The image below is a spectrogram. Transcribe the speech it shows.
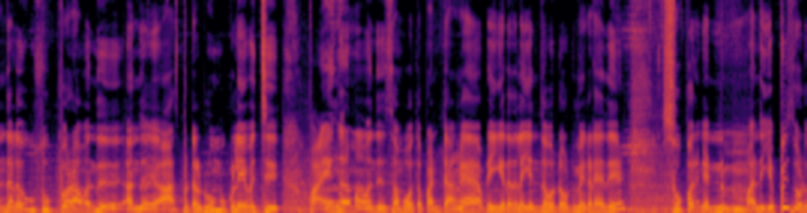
அந்த அளவுக்கு சூப்பராக வந்து அந்த ஹாஸ்பிட்டல் ரூமுக்குள்ளேயே வச்சு பயங்கரமாக வந்து சம்பவத்தை பண்ணிட்டாங்க அப்படிங்கிறதுல எந்த ஒரு டவுட்டுமே கிடையாது. சூப்பருங்க. அந்த எபிசோடு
